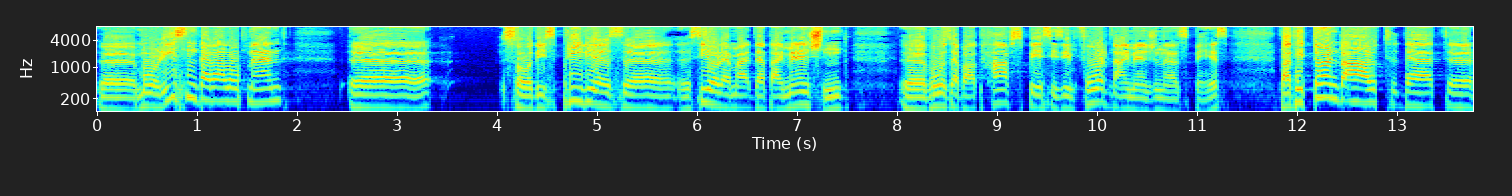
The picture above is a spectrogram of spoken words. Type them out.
uh, more recent development. Uh, so this previous uh, theorem that I mentioned uh, was about half spaces in four-dimensional space. But it turned out that uh,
